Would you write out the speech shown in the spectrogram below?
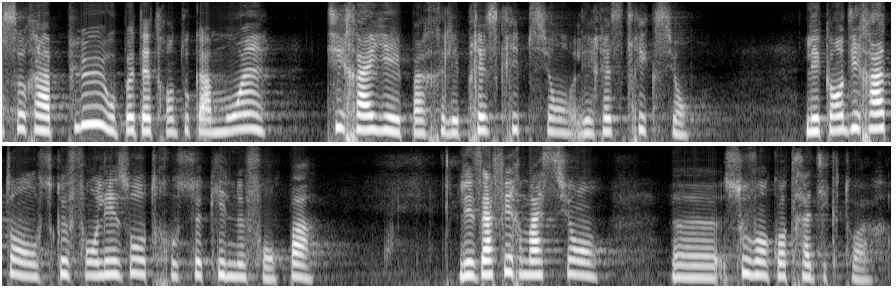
sera plus, ou peut-être en tout cas moins, tiraillé par les prescriptions, les restrictions, les qu'en dira-t-on, ce que font les autres ou ce qu'ils ne font pas les affirmations euh, souvent contradictoires.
